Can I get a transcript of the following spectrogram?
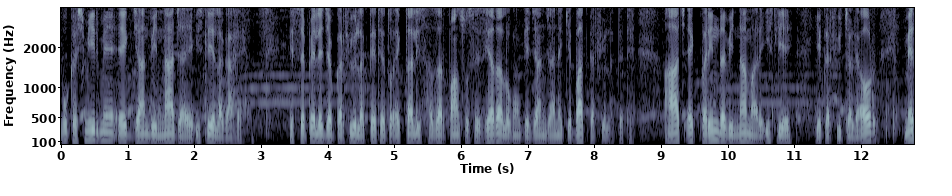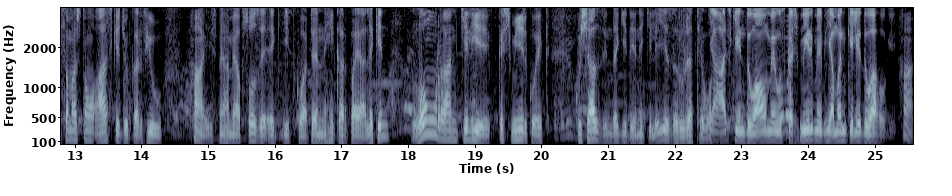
वो कश्मीर में एक जान भी ना जाए, इसलिए लगा है। इससे पहले जब कर्फ्यू लगते थे तो इकतालीस हज़ार पाँच सौ से ज़्यादा लोगों के जान जाने के बाद कर्फ्यू लगते थे। आज एक परिंदा भी ना मारे, इसलिए ये कर्फ्यू चल रहा है। और मैं समझता हूँ आज के जो कर्फ्यू हाँ इसमें हमें अफसोस है, एक ईद को अटेंड नहीं कर पाया। लेकिन लॉन्ग रन के लिए कश्मीर को एक खुशहाल ज़िंदगी देने के लिए ये ज़रूरत है क्या आज की इन दुआओं में उस कश्मीर में भी अमन के लिए दुआ होगी? हाँ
